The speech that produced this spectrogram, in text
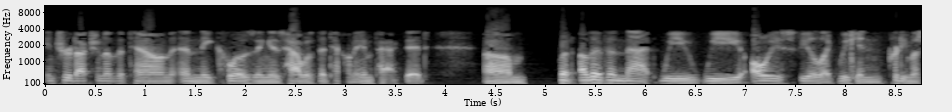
introduction of the town, and the closing is how was the town impacted. Um, but other than that, we we always feel like we can pretty much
